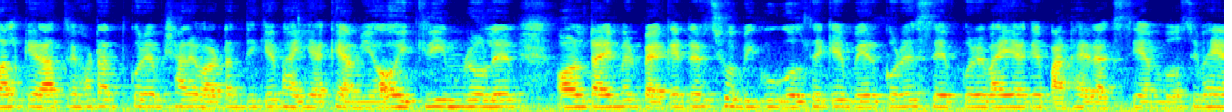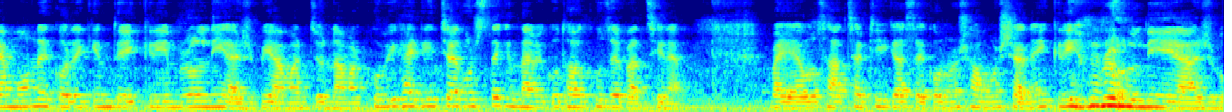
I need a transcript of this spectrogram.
কালকে রাত্রে হঠাৎ করে সাড়ে বারোটার দিকে ভাইয়াকে আমি ওই ক্রিম রোলের অল টাইমের প্যাকেটের ছবি গুগল থেকে বের করে সেভ করে ভাইয়াকে পাঠায় রাখছি। আমি বলছি, ভাইয়া, মনে করে কিন্তু এই ক্রিম রোল নিয়ে আসবি, আমার জন্য আমার খুবই খাইতে ইচ্ছা করছে, কিন্তু আমি কোথাও খুঁজে পাচ্ছি না। ভাইয়া বলছে আচ্ছা ঠিক আছে, কোনো সমস্যা নেই ক্রিম রোল নিয়ে আসব।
